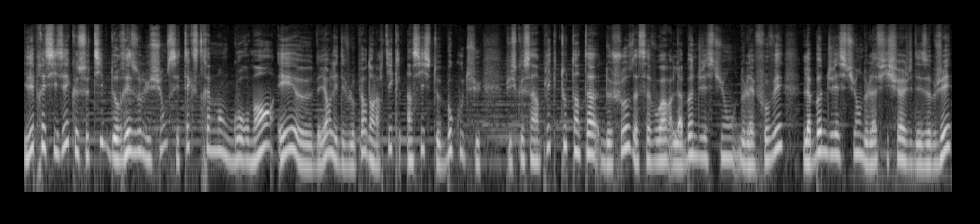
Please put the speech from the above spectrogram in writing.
Il est précisé que ce type de résolution c'est extrêmement gourmand et euh, d'ailleurs les développeurs dans l'article insistent beaucoup dessus, puisque ça implique tout un tas de choses, à savoir la bonne gestion de la FOV, la bonne gestion de l'affichage des objets,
